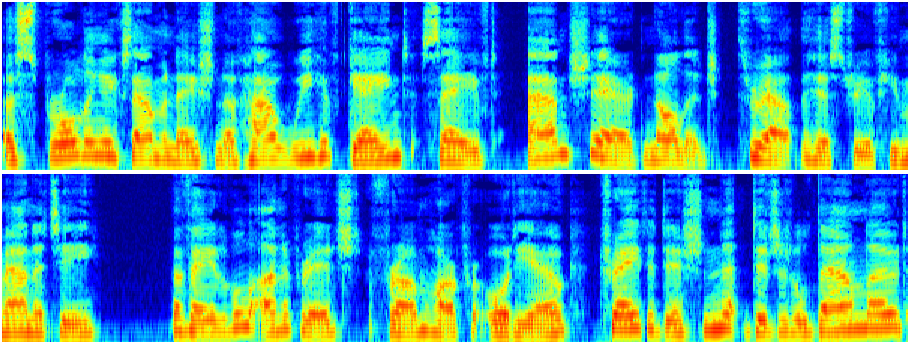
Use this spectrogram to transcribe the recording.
A sprawling examination of how we have gained, saved, and shared knowledge throughout the history of humanity. Available unabridged from Harper Audio, Trade Edition, digital download,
